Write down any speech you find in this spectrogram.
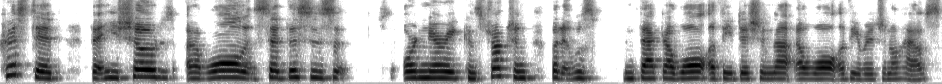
Chris did that he showed a wall that said this is ordinary construction, but it was in fact a wall of the addition, not a wall of the original house.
